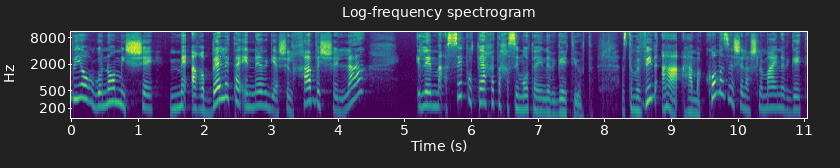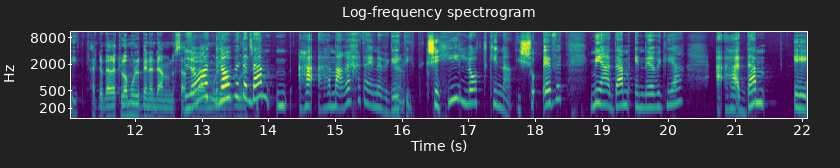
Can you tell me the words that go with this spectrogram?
הביו-אורגונומי שמערבל את האנרגיה שלך ושלה, למעשה פותח את החסימות האנרגטיות. אז אתה מבין, המקום הזה של השלמה אנרגטית... את מדברת לא מול בן אדם נוסף, לא, אלא מול... לא מול בן אדם, המערכת האנרגטית, כן. כשהיא לא תקינה, היא שואבת מהאדם אנרגיה, האדם אה,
